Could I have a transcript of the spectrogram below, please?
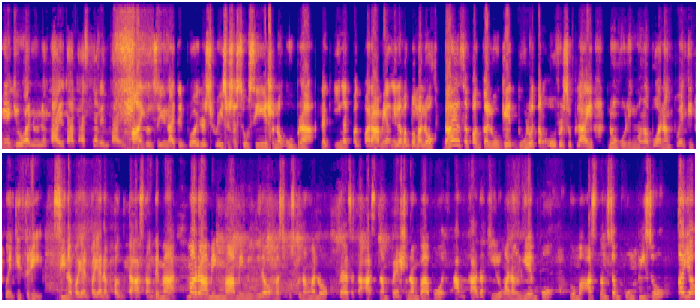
medyo ano na tayo, tataas na rin tayo. Ayon sa United Broilers Racers Association o UBRA, nag-ingat pagparami ang ilang magmamanok dahil sa pagkalugit dulot ng oversupply noong huling mga buwan ng 2023. Sinabayan pa yan ng pagtaas ng demand. Maraming mamimili raw ang mas gusto ng manok dahil sa taas ng presyo ng baboy. Ang kada kilo nga ng liempo, tumaas ng 10 piso. Kaya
